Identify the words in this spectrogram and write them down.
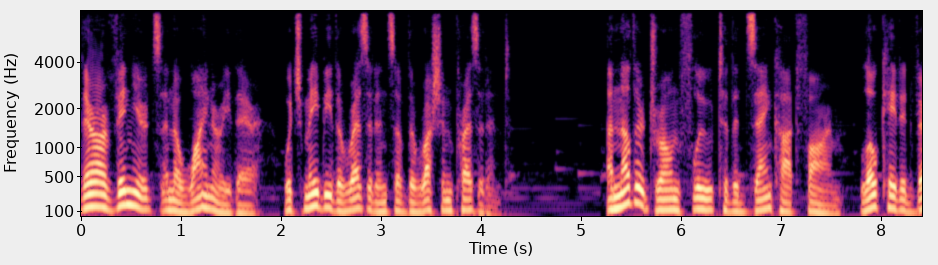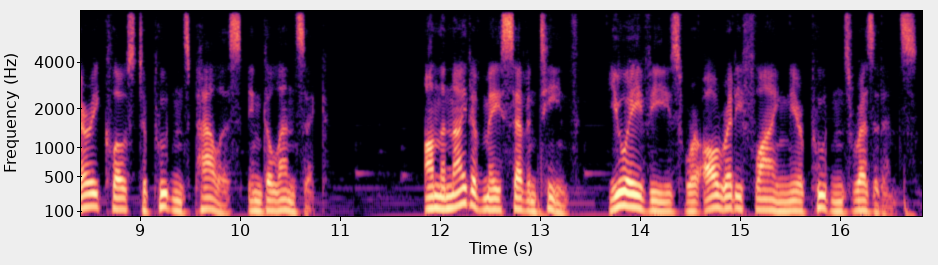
There are vineyards and a winery there, which may be the residence of the Russian president. Another drone flew to the Dzhankhot farm, located very close to Putin's palace in Gelendzhik. On the night of May 17, UAVs were already flying near Putin's residence.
